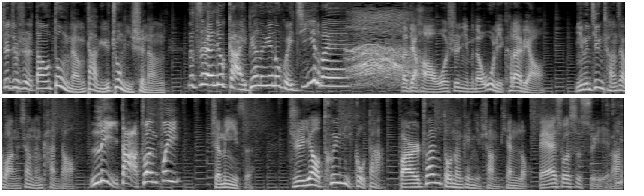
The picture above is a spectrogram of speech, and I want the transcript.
这就是当动能大于重力势能，那自然就改变了运动轨迹了呗。大家好，我是你们的物理课代表。你们经常在网上能看到“力大专飞”，什么意思？只要推力够大，板砖都能给你上天喽，别说是水了。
